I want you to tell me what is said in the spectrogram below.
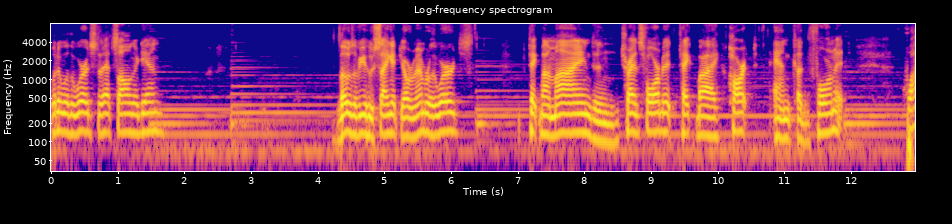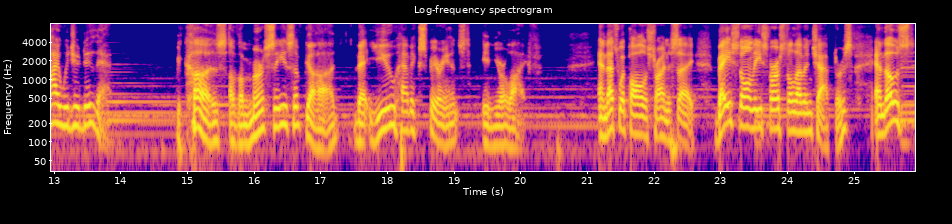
What were the words to that song again? Those of you who sang it, you'll remember the words. Take my mind and transform it, take my heart and conform it. Why would you do that? Because of the mercies of God that you have experienced in your life. And that's what Paul is trying to say. Based on these first 11 chapters, and those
